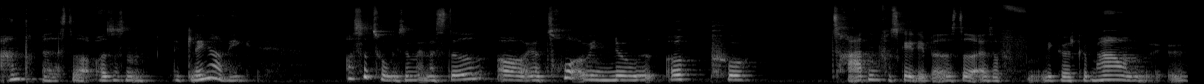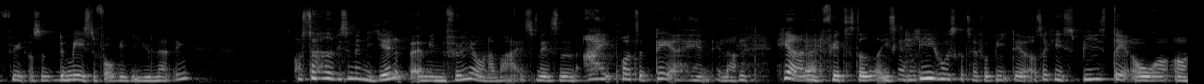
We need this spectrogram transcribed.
andre badesteder, også sådan lidt længere væk. Og så tog vi simpelthen afsted, og jeg tror, vi nåede op på 13 forskellige badesteder. Altså, vi kørte København, øh, Fyn, og så det meste foregik i Jylland, ikke? Og så havde vi simpelthen hjælp af mine følger undervejs med sådan, ej, prøv at tage derhen, eller her er der Ja. et fedt sted, og I skal lige huske at tage forbi der, og så kan I spise derover og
